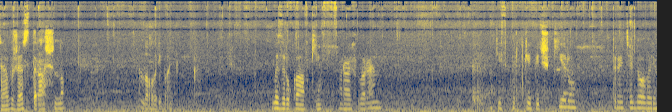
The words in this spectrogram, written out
це вже страшно. Everybody. Без рукавки. Ральф Лорен. Якісь куртки під шкіру 30 доларів.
